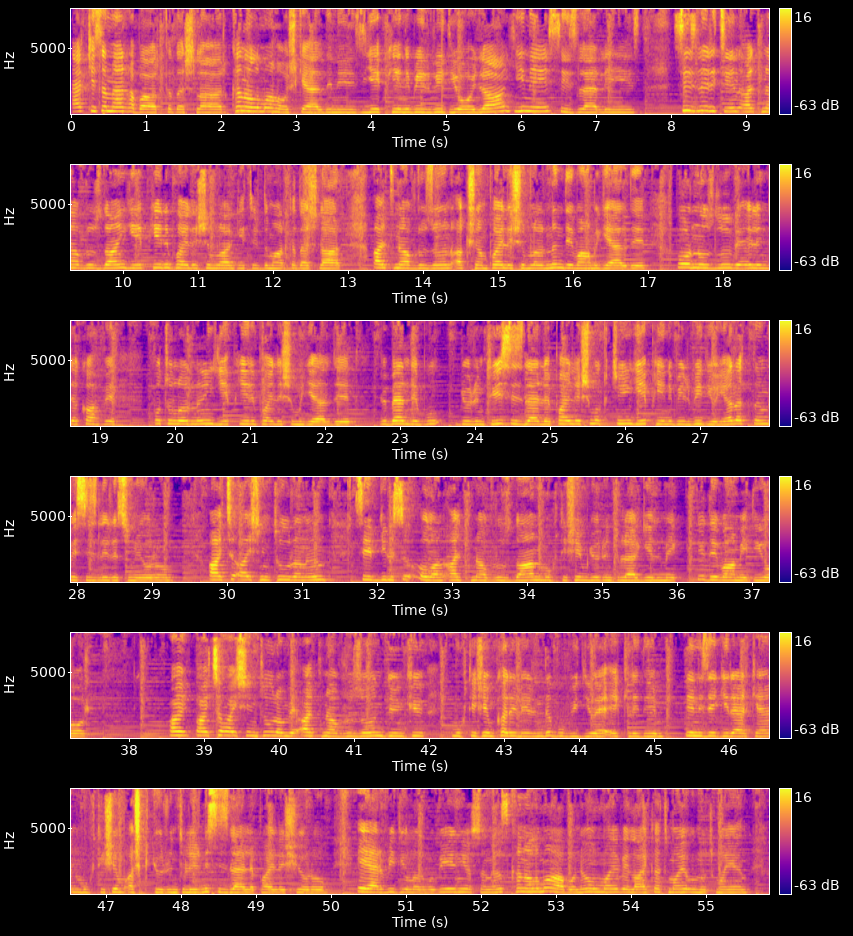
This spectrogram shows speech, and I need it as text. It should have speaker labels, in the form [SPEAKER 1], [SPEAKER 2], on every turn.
[SPEAKER 1] Herkese merhaba arkadaşlar. Kanalıma hoş geldiniz. Yepyeni bir videoyla yine sizlerleyiz. Sizler için Alp Navruz'dan yepyeni paylaşımlar getirdim arkadaşlar. Alp Navruz'un akşam paylaşımlarının devamı geldi. Bornozlu ve elinde kahve fotolarının yepyeni paylaşımı geldi. Ve ben de bu görüntüyü sizlerle paylaşmak için yepyeni bir video yarattım ve sizlere sunuyorum. Ayça Ayşin Turan'ın sevgilisi olan Alp Navruz'dan muhteşem görüntüler gelmekte devam ediyor. Ay, Ayça Ayşin Turan ve Alp Navruz'un dünkü muhteşem karelerini de bu videoya ekledim. Denize girerken muhteşem aşk görüntülerini sizlerle paylaşıyorum. Eğer videolarımı beğeniyorsanız kanalıma abone olmayı ve like atmayı unutmayın.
